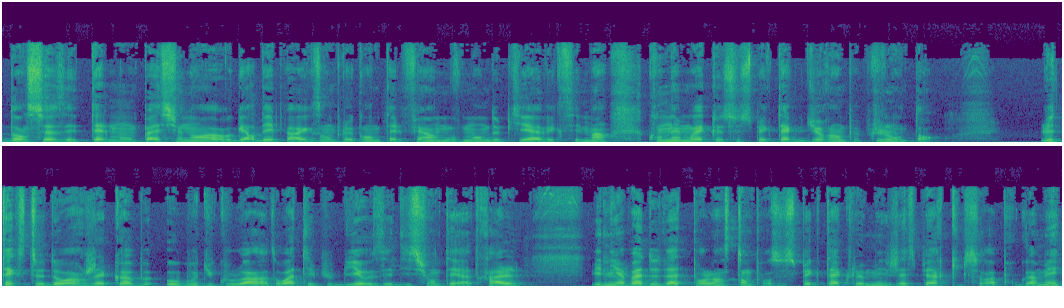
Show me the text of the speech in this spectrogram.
danseuse est tellement passionnant à regarder, par exemple quand elle fait un mouvement de pied avec ses mains, qu'on aimerait que ce spectacle dure un peu plus longtemps. Le texte d'Aurore Jacob, au bout du couloir à droite, est publié aux éditions théâtrales. Il n'y a pas de date pour l'instant pour ce spectacle, mais j'espère qu'il sera programmé.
